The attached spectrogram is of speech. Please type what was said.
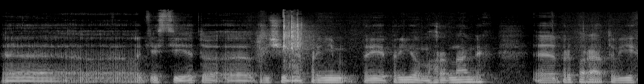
отнести это причина при приеме гормональных препаратов. Их,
